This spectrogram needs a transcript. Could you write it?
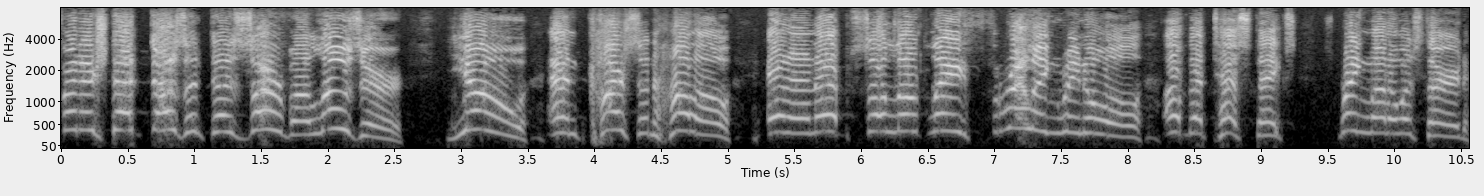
finish that doesn't deserve a loser. You and Carson Hollow in an absolutely thrilling renewal of the test stakes. Spring Meadow was third.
